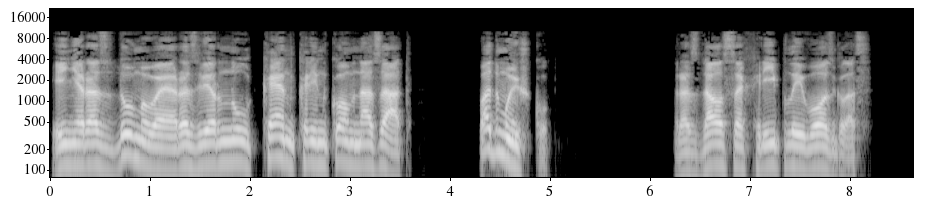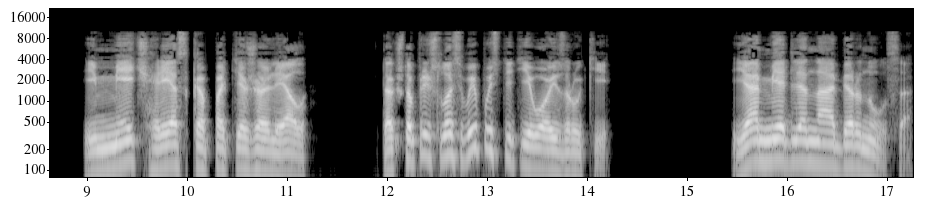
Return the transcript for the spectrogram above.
и, не раздумывая, развернул Кен клинком назад, под мышку. Раздался хриплый возглас, и меч резко потяжелел, так что пришлось выпустить его из руки. Я медленно обернулся.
